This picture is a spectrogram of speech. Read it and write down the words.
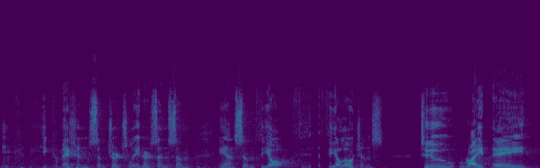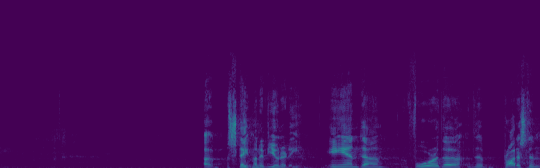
he, commissioned some church leaders and some and some theo, theologians to write a, a statement of unity and um, for the, the Protestant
